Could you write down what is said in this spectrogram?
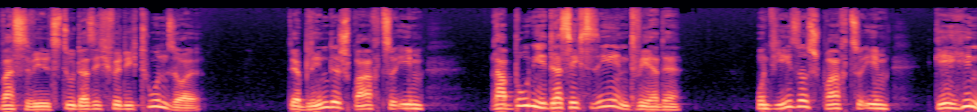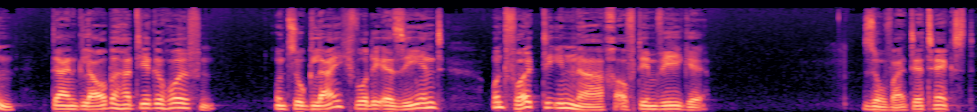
Was willst du, dass ich für dich tun soll? Der Blinde sprach zu ihm, Rabbuni, dass ich sehend werde. Und Jesus sprach zu ihm, Geh hin, dein Glaube hat dir geholfen. Und sogleich wurde er sehend und folgte ihm nach auf dem Wege. Soweit der Text.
